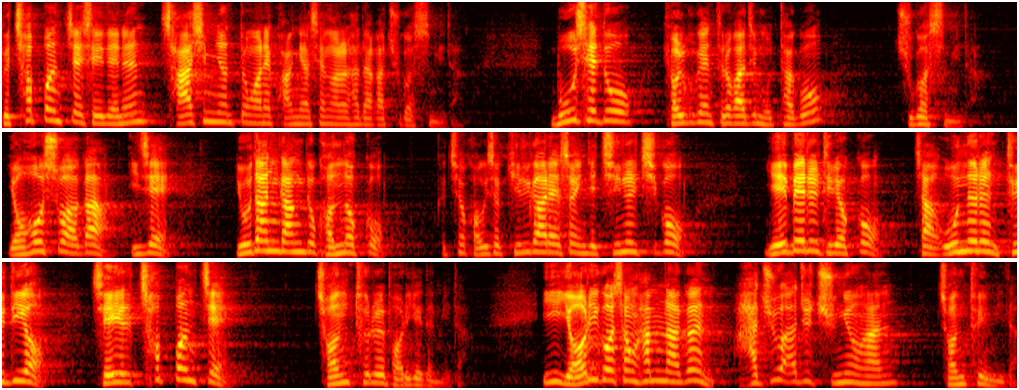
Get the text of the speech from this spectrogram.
그 첫 번째 세대는 40년 동안의 광야 생활을 하다가 죽었습니다. 모세도 결국엔 들어가지 못하고 죽었습니다. 여호수아가 이제 요단강도 건넜고 그렇죠? 거기서 길갈에서 이제 진을 치고 예배를 드렸고 자, 오늘은 드디어 제일 첫 번째 전투를 벌이게 됩니다. 이 여리고성 함락은 아주 아주 중요한 전투입니다.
